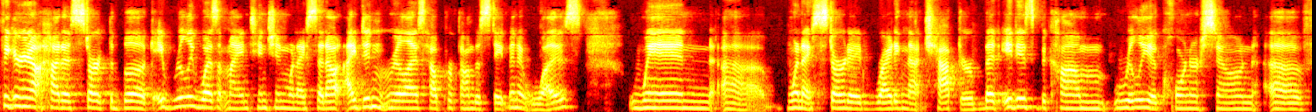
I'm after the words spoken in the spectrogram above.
figuring out how to start the book, it really wasn't my intention when I set out. I didn't realize how profound a statement it was when uh, when I started writing that chapter, but it has become really a cornerstone of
